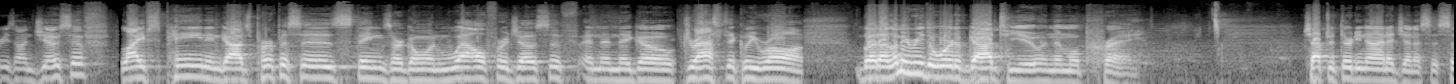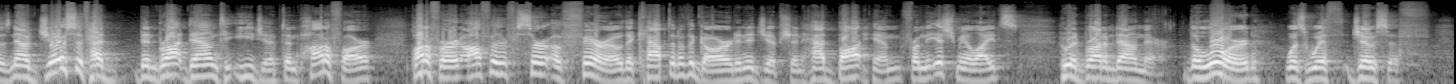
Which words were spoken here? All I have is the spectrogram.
Series on Joseph, life's pain and God's purposes. Things are going well for Joseph, and then they go drastically wrong. But uh, let me read the Word of God to you, and then we'll pray. Chapter 39 of Genesis says Now Joseph had been brought down to Egypt, and Potiphar, Potiphar, an officer of Pharaoh, the captain of the guard, an Egyptian, had bought him from the Ishmaelites who had brought him down there. The Lord was with Joseph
